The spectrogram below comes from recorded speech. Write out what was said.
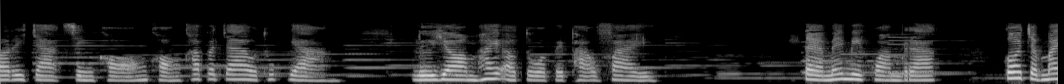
บริจาคสิ่งของของข้าพเจ้าทุกอย่าง หรือยอมให้เอาตัวไปเผาไฟ แต่ไม่มีความรัก ก็จะไม่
